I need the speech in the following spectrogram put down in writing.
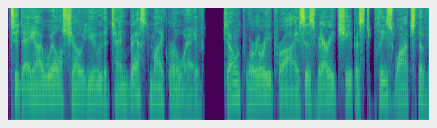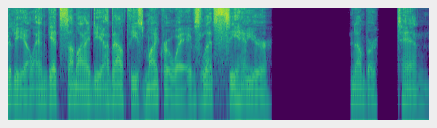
Today I will show you the 10 best microwave. Don't worry price is very cheapest please watch the video and get some idea about these microwaves let's see here. Number 10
